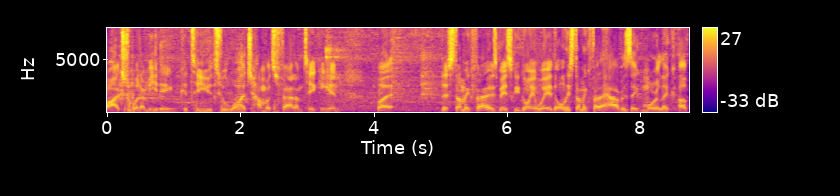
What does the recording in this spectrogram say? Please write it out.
watch what I'm eating. Continue to watch how much fat I'm taking in. But the stomach fat is basically going away. The only stomach fat I have is like more like up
